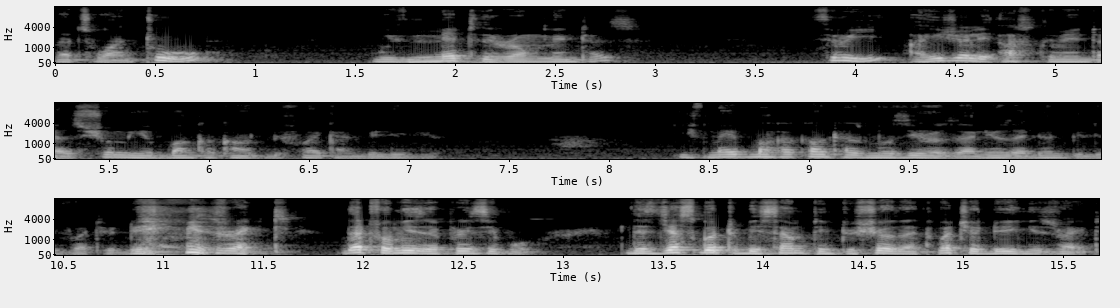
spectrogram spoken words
That's one. Two, we've met the wrong mentors. Three, I usually ask the mentors, show me your bank account before I can believe you. If my bank account has more zeros than yours, I don't believe what you're doing is right. That for me is a principle. There's just got to be something to show that what you're doing is right.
